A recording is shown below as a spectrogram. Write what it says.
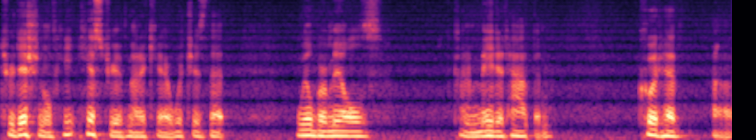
traditional hi history of Medicare, which is that Wilbur Mills kind of made it happen, could have uh,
